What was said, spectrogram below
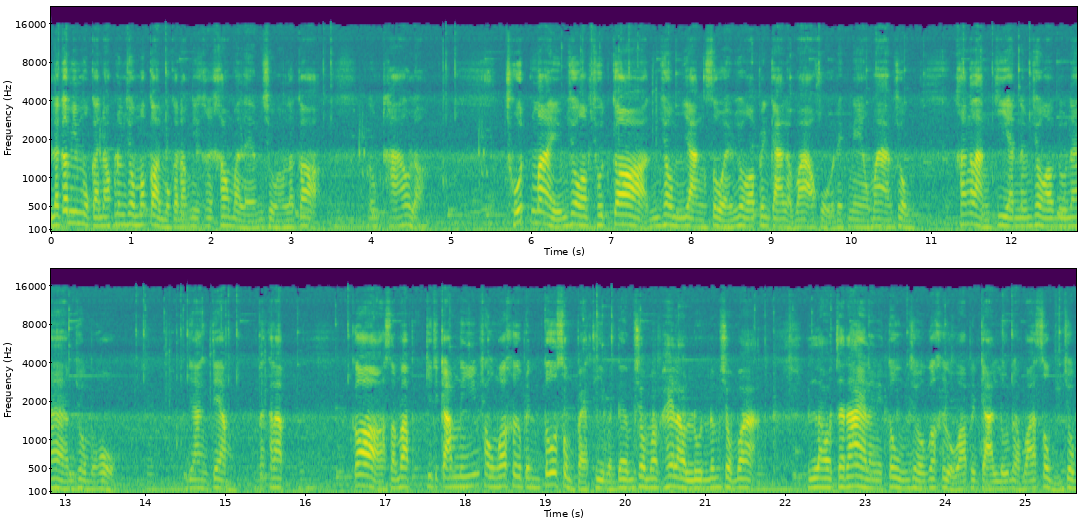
แล้วก็มีหมวกกันน็อกนผู้ชมเมื่อก่อนหมวกกันน็อกนี่เคยเข้ามาแล้วนผู้ชมแล้วก็รองเท้าเหรอ ชุดใหม่นผู้ชมชุดก็นผู้ชมอย่างสวยนผู้ชมว่าเป็นการแบบว่าโอ้โหเด็กแนวมากนผู้ชม ข้างหลังเกียร์นผู้ชมครับดูหน้านผู้ชมโอ้โหย่างแจ่มนะครับก็สำหรับกิจกรรมนี้นผู้ชมก็คือเป็นตู้สุ่ม 8 ทีเหมือนเดิมนผู้ชมมาให้เราลุ้นนผู้ชมว่า เราจะได้อะไรในตู้ผู้ชมก็คือว่าเป็นการลุ้นแบบว่าสุ่มชม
